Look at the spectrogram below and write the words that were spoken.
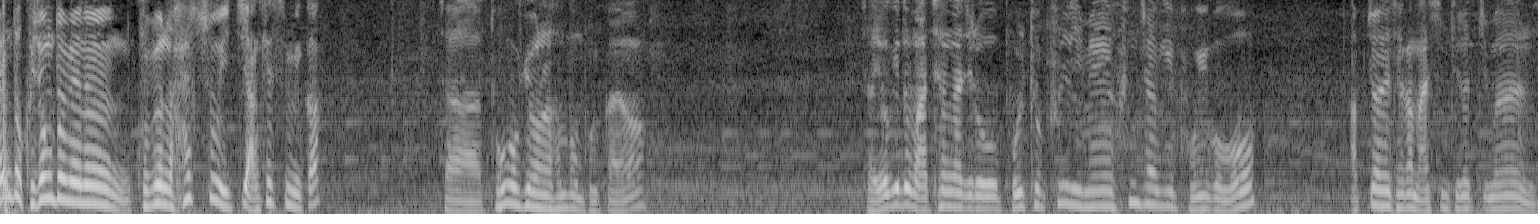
핸도 그 정도면은 구분을 할수 있지 않겠습니까? 자, 도어 교환을 한번 볼까요? 자 여기도 마찬가지로 볼트 풀림의 흔적이 보이고 앞전에 제가 말씀드렸지만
